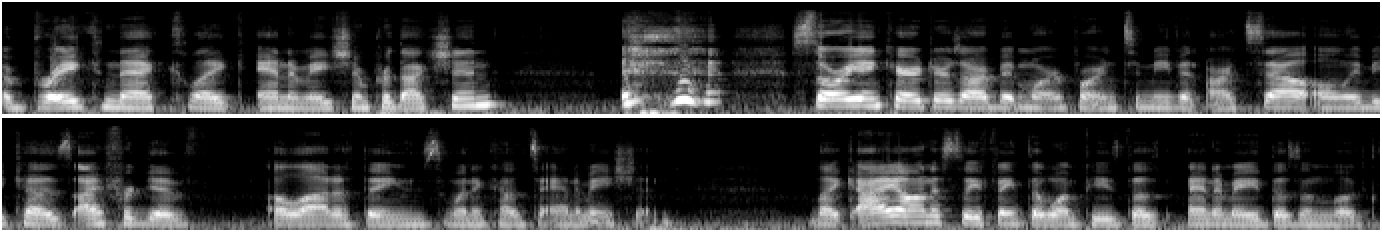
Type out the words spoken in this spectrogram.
a breakneck like animation production, story and characters are a bit more important to me than art style, only because I forgive a lot of things when it comes to animation. Like I honestly think the One Piece does anime doesn't look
